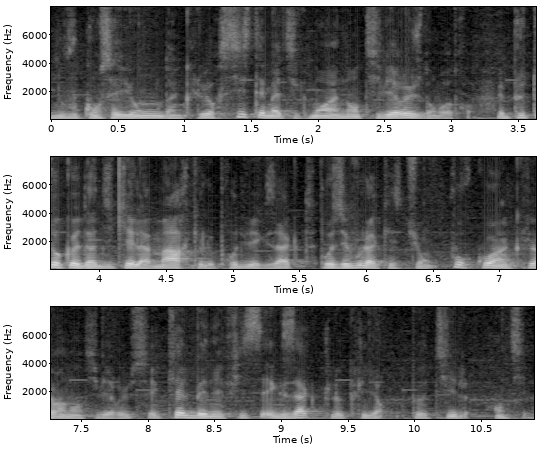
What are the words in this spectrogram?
nous vous conseillons d'inclure systématiquement un antivirus dans votre offre. Mais plutôt que d'indiquer la marque et le produit exact, posez-vous la question pourquoi inclure un antivirus et quel bénéfice exact le client peut-il en tirer?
